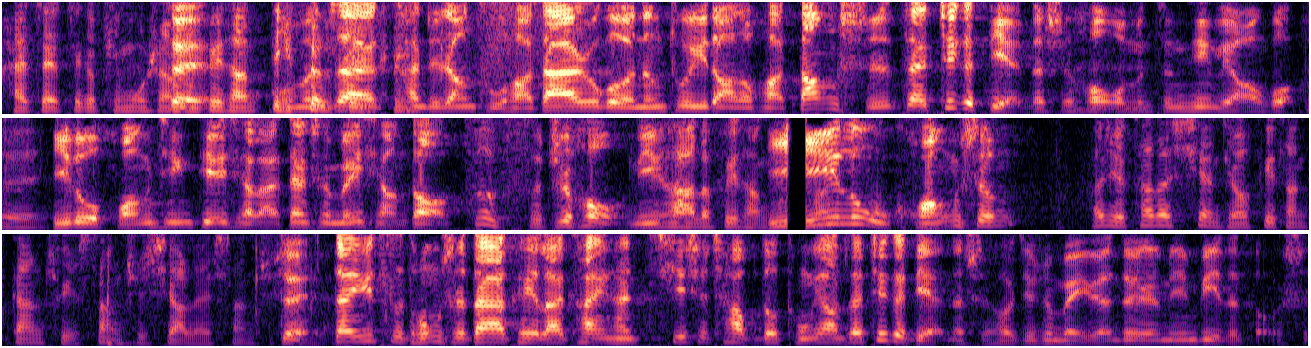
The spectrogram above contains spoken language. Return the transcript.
还在这个屏幕上面非常低我们在看这张图哈，大家如果能注意到的话，当时在这个点的时候，我们曾经聊过，对，一路黄金跌下来，但是没想到自此之后，你看的非常一路狂升，而且它的线条非常干脆，上去下来上去。对，但与此同时，大家可以来看一看，其实差不多同样在这个点的时候，就是美元对人民币的走势，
